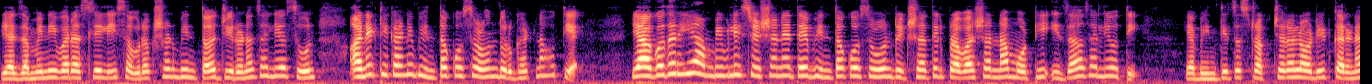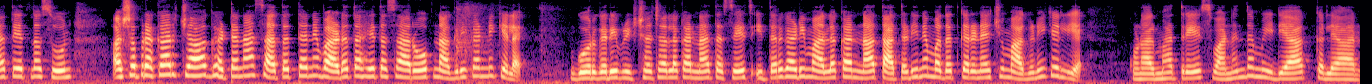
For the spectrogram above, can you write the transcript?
या जमिनीवर असलेली संरक्षण भिंत जीर्ण झाली असून अनेक ठिकाणी भिंत कोसळून दुर्घटना होती आहे या अगोदरही आंबिवली स्टेशन येथे भिंत कोसळून रिक्षातील प्रवाशांना मोठी इजा झाली होती. या भिंतीचं स्ट्रक्चरल ऑडिट करण्यात येत नसून अशा प्रकारच्या घटना सातत्याने वाढत आहेत असा आरोप नागरिकांनी केलाय. गोरगरीब रिक्षाचालकांना तसेच इतर गाडी मालकांना तातडीने मदत करण्याची मागणी केली आहे कुणाल म्हात्रे स्वानंद मीडिया कल्याण.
